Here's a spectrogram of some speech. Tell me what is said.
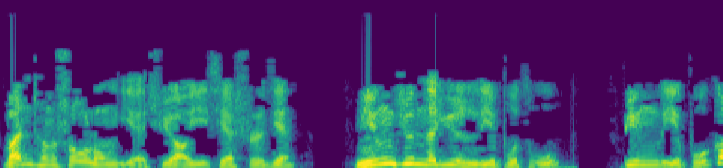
完成收拢也需要一些时间。明军的运力不足，兵力不够。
